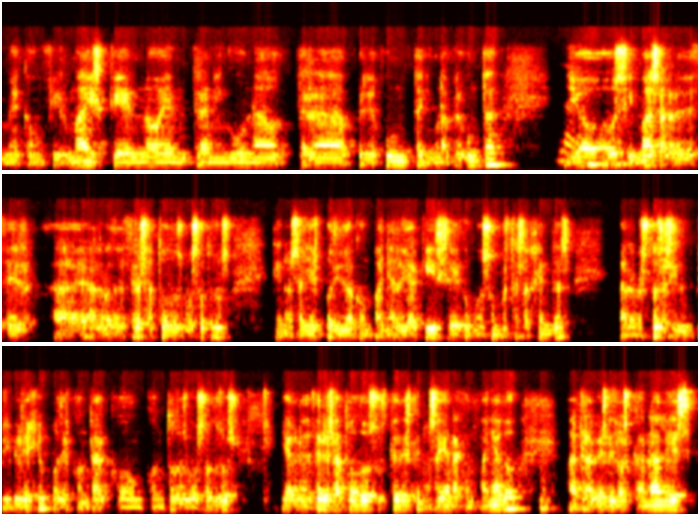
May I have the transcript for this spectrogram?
me confirmáis que no entra ninguna otra pregunta, ninguna pregunta, yo sin más agradecer, agradeceros a todos vosotros que nos hayáis podido acompañar hoy aquí, sé cómo son vuestras agendas. Para nosotros ha sido un privilegio poder contar con, todos vosotros y agradecerles a todos ustedes que nos hayan acompañado a través de los canales,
